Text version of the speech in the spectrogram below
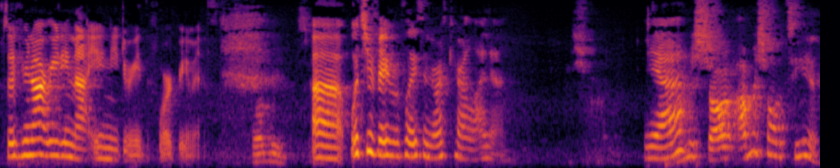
So if you're not reading that, you need to read the four agreements. Four Agreements. Uh, what's your favorite place in North Carolina? Yeah, I'm a Char- I'm a Charlottean.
